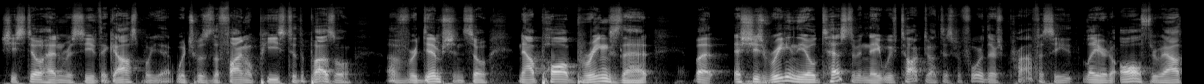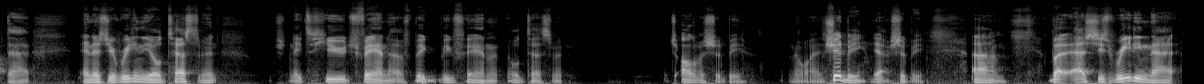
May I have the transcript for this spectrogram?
she still hadn't received the gospel yet, which was the final piece to the puzzle of redemption. So now Paul brings that. But as she's reading the Old Testament, Nate, we've talked about this before, there's prophecy layered all throughout that. And as you're reading the Old Testament, which Nate's a huge fan of, big, big fan of Old Testament, which all of us should be. I know why. Should be. Yeah, should be. Um, but as she's reading that,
